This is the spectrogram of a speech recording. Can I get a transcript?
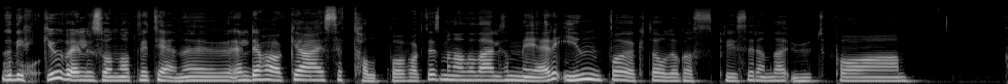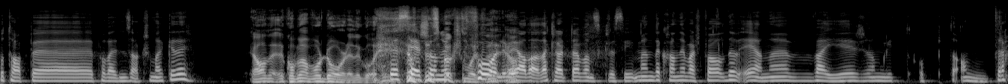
Det virker jo vel sånn at vi tjener Eller det har ikke jeg sett tall på, faktisk. Men altså det er liksom mer inn på økte olje- og gasspriser enn det er ut på, på tapet på verdens aksjemarkeder. ja, det kommer an på hvor dårlig det går. Det ser sånn ut foreløpig, ja da. Det er klart det er vanskelig å si. Men det kan i hvert fall Det ene veier som litt opp det andre.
